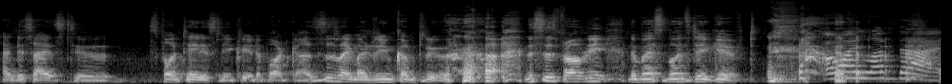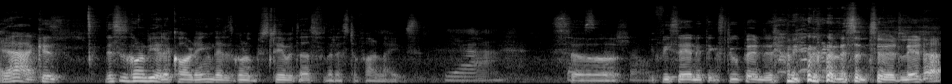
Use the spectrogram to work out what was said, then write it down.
and decides to spontaneously create a podcast. This is like my dream come true. this is probably the best birthday gift. Oh, I love that. Yeah, because this is going to be a recording that is going to stay with us for the rest of our lives. Yeah. So, So if we say anything stupid, we're going to listen to it later.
